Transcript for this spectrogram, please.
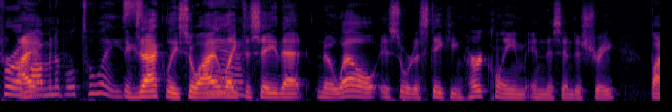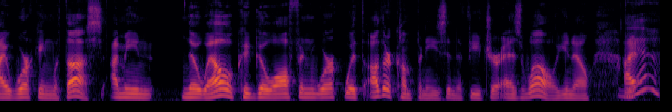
for I- abominable toys Exactly. So I like to say that Noelle is sort of staking her claim in this industry by working with us. I mean, Noelle could go off and work with other companies in the future as well. You know, I Yeah.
